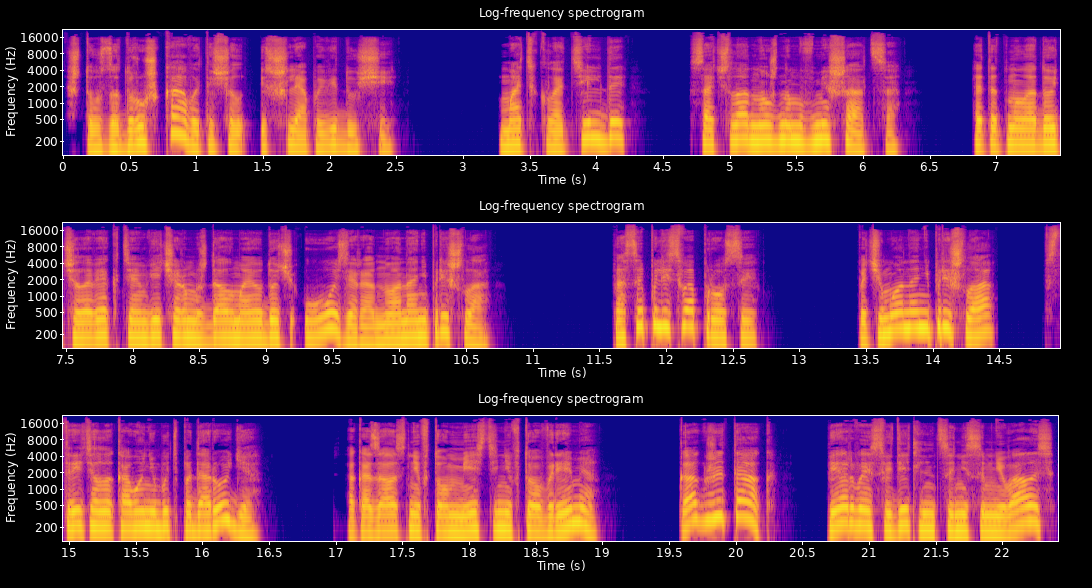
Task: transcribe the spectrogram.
Что за дружка вытащил из шляпы ведущий? Мать Клотильды сочла нужным вмешаться. Этот молодой человек тем вечером ждал мою дочь у озера, но она не пришла. Посыпались вопросы. Почему она не пришла? Встретила кого-нибудь по дороге? Оказалась не в том месте, не в то время? Как же так? Первая свидетельница не сомневалась,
